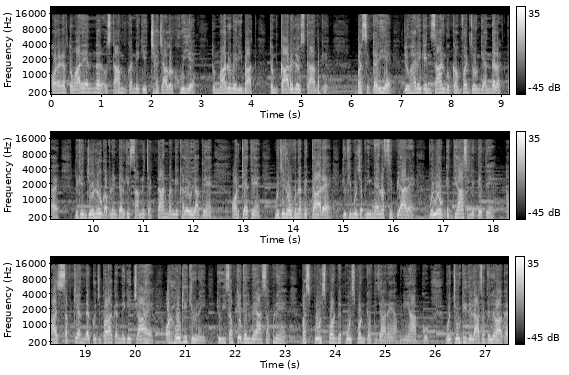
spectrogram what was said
और अगर तुम्हारे अंदर उस काम को करने की इच्छा जागरूक हुई है तो मानो मेरी बात, तुम काबिल हो उस काम के। बस डर ही है जो हर एक इंसान को कंफर्ट जोन के अंदर रखता है। लेकिन जो लोग अपने डर के सामने चट्टान बन के खड़े हो जाते हैं और कहते हैं, मुझे रोकना बेकार है, क्योंकि मुझे अपनी मेहनत से प्यार है। वो लोग इतिहास लिख देते हैं। आज सबके अंदर कुछ बड़ा करने की चाह है। और होगी क्यों नहीं? क्योंकि सबके दिल में आज सपने हैं। बस पोस्टपोन पे पोस्टपोन करते जा रहे हैं अपने आप को। वो झूठी दिलासा दिलवा कर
